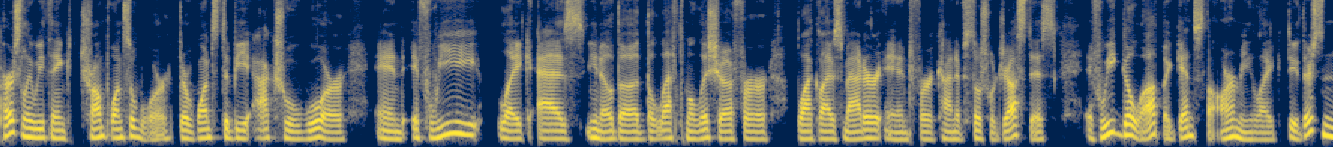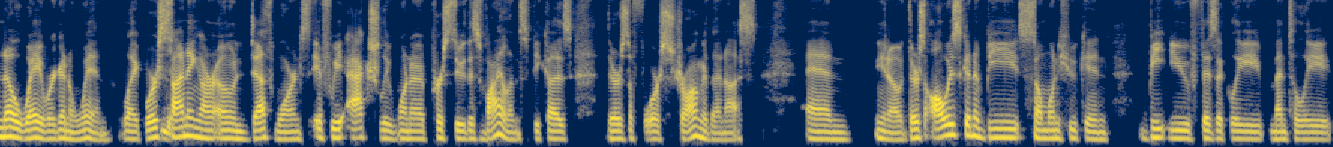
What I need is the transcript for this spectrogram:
personally, we think Trump wants a war. There wants to be actual war. And if we, like, as, you know, the, the left militia for Black Lives Matter and for kind of social justice, if we go up against the army, like, dude, there's no way we're going to win. Like, we're yeah. signing our own death warrants if we actually want to pursue this violence because there's a force stronger than us. And you know there's always going to be someone who can beat you physically mentally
